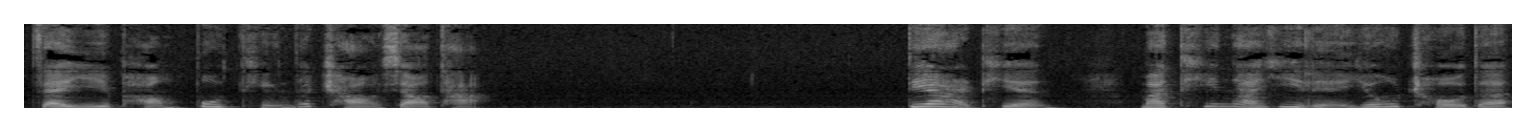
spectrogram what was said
在一旁不停的嘲笑他。第二天，马蒂娜一脸忧愁的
